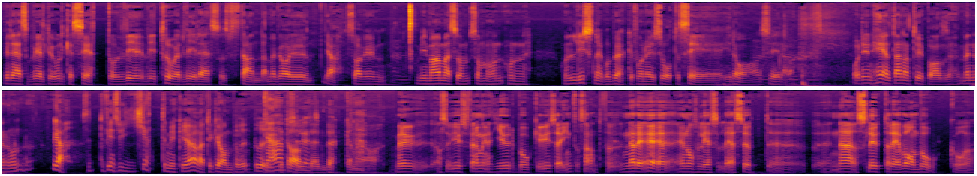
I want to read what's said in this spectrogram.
vi läser på väldigt olika sätt och vi, vi tror att vi läser standard men vi har ju, ja, så har vi min mamma som, som hon, hon, hon lyssnar på böcker för hon är ju svårt att se idag och så vidare. Och det är en helt annan typ av, men hon, ja, det finns ju jättemycket att göra tycker jag om bru, bruket av absolut. eh, böckerna. Och, Men det, alltså just fenomenet ljudbok är ju så här intressant. För när det är, är någon som läser, läser upp det, eh, när slutar det vara en bok? Och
